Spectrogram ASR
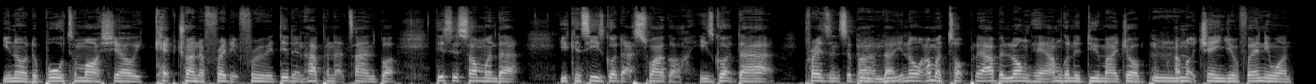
You know, the ball to Martial, he kept trying to thread it through. It didn't happen at times, but this is someone that you can see he's got that swagger. He's got that presence about him that mm-hmm. you know I'm a top player. I belong here. I'm going to do my job. Mm. I'm not changing for anyone.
